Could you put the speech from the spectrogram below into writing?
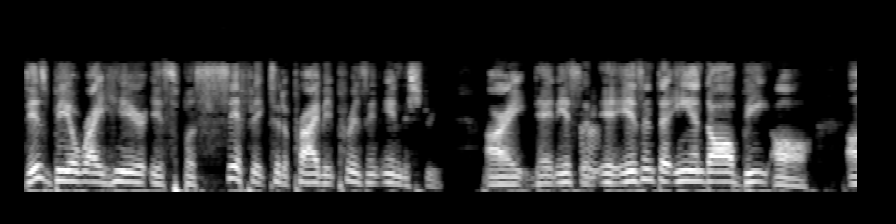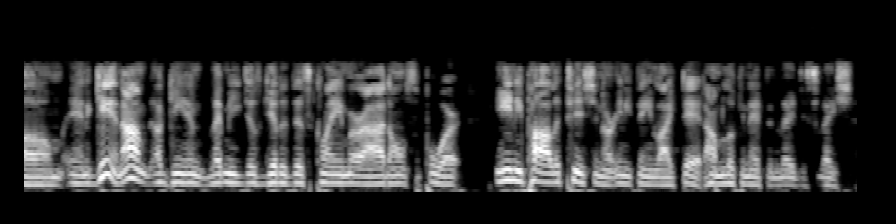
this bill right here is specific to the private prison industry. All right, that is mm-hmm. it isn't the end all be all. Um, and again, I'm again, let me just get a disclaimer. I don't support any politician or anything like that. I'm looking at the legislation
